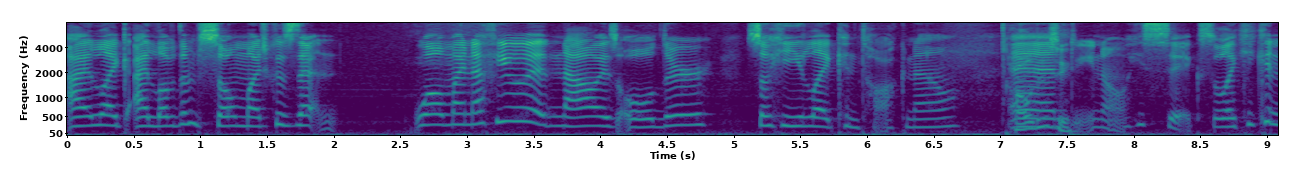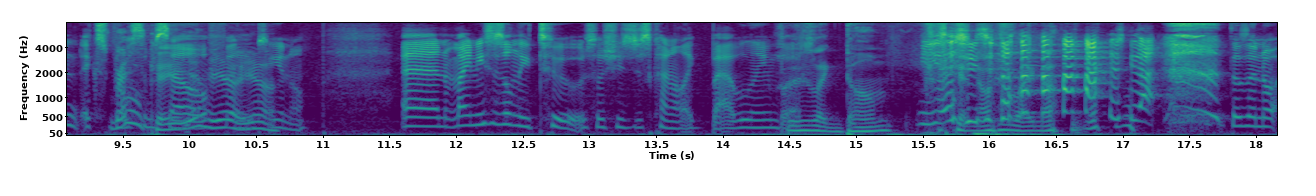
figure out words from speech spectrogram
I like I love them so much because that. Well, my nephew now is older, so he like can talk now. How old and is he? you know he's six, so like he can express Oh, okay. Himself, yeah, and yeah. you know. And my niece is only two, so she's just kind of like babbling, So but he's like dumb. yeah, Just she's kidding. Like, no. doesn't know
